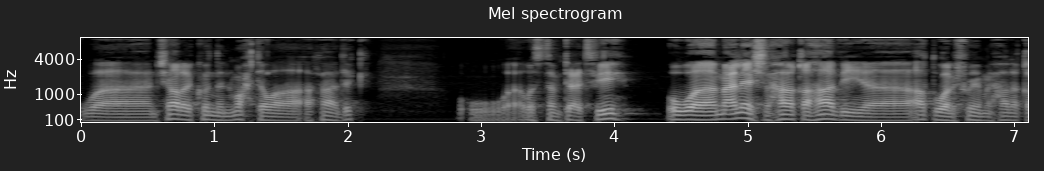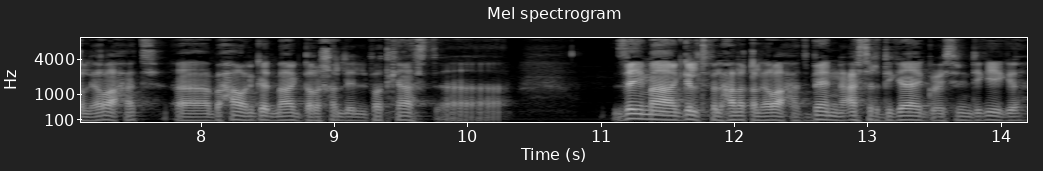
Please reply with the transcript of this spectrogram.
وإن شاء الله يكون المحتوى أفادك واستمتعت فيه. ومعليش الحلقة هذه أطول شوي من الحلقة اللي راحت. بحاول قد ما أقدر أخلي البودكاست زي ما قلت في الحلقة اللي راحت بين 10 دقائق و20 دقيقة.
